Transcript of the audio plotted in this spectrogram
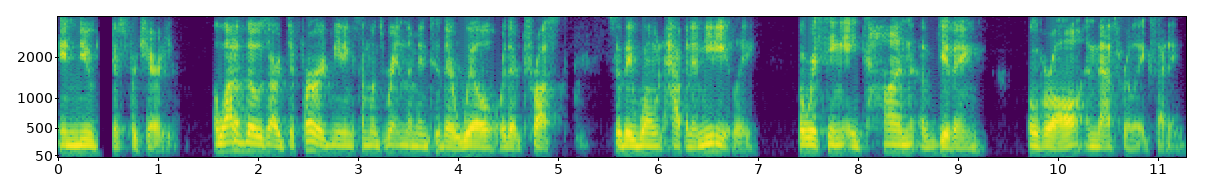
in new gifts for charity. A lot of those are deferred, meaning someone's written them into their will or their trust, so they won't happen immediately. But we're seeing a ton of giving overall, and that's really exciting.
